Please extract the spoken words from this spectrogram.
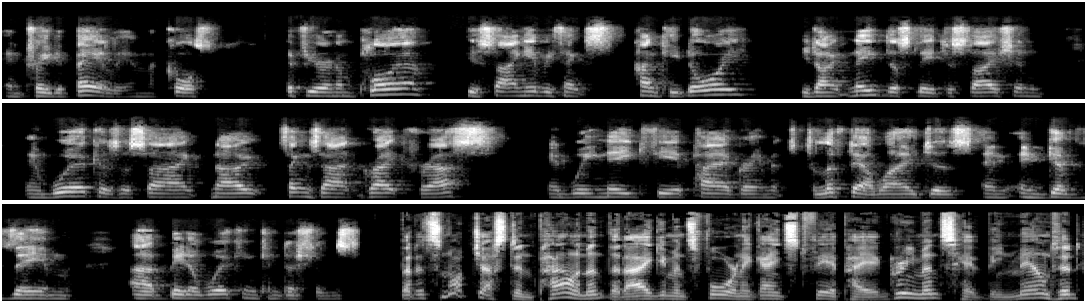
and treated badly. And of course, if you're an employer, you're saying everything's hunky dory, you don't need this legislation, and workers are saying, no, things aren't great for us, and we need fair pay agreements to lift our wages and, and give them uh, better working conditions. But it's not just in Parliament that arguments for and against fair pay agreements have been mounted,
